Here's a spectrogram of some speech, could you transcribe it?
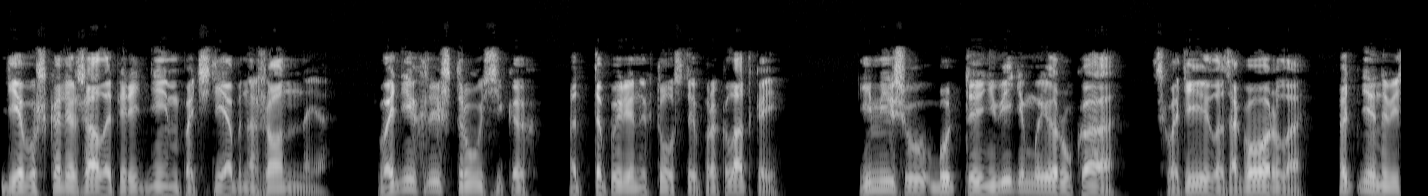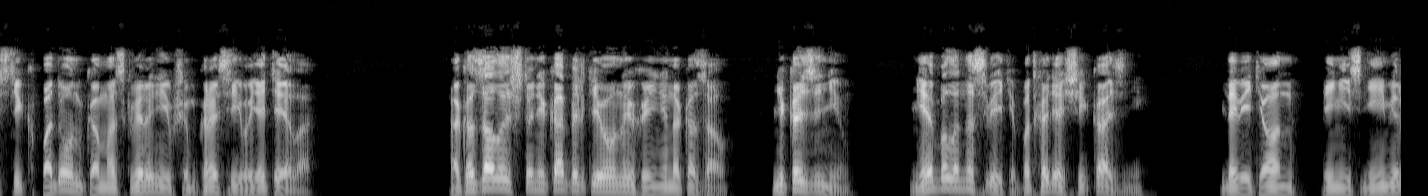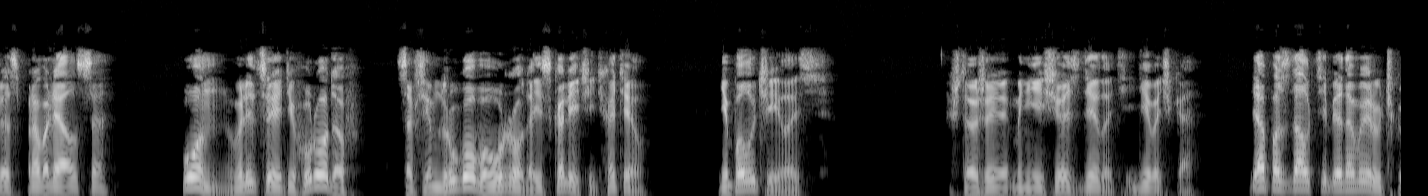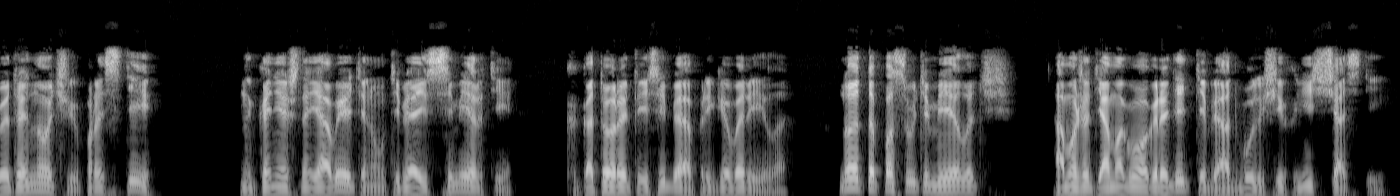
Девушка лежала перед ним почти обнаженная, в одних лишь трусиках, оттопыренных толстой прокладкой, и Мишу будто невидимая рука схватила за горло от ненависти к подонкам, осквернившим красивое тело. Оказалось, что ни капельки он их и не наказал, не казнил. Не было на свете подходящей казни. Да ведь он и не с ними расправлялся. Он в лице этих уродов совсем другого урода искалечить хотел. Не получилось. Что же мне еще сделать, девочка? Я опоздал к тебе на выручку этой ночью, прости. Ну, конечно, я вытянул тебя из смерти, к которой ты себя приговорила. Но это, по сути, мелочь. А может, я могу оградить тебя от будущих несчастий?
